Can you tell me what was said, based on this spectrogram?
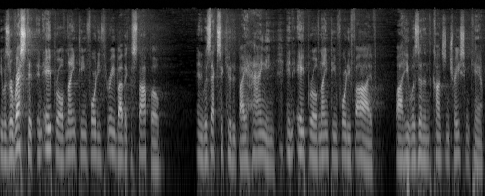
He was arrested in April of 1943 by the Gestapo, and he was executed by hanging in April of 1945 while he was in a concentration camp,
